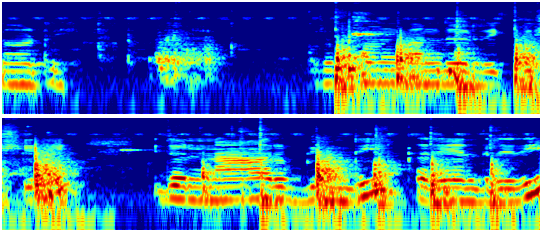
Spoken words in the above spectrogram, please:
ನೋಡ್ರಿ. ಖುಷಿ ಇದು ನಾ ರುಬ್ಬಿನ್ರಿ ಕರಿ ಅಂದ್ರಿ ರೀ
